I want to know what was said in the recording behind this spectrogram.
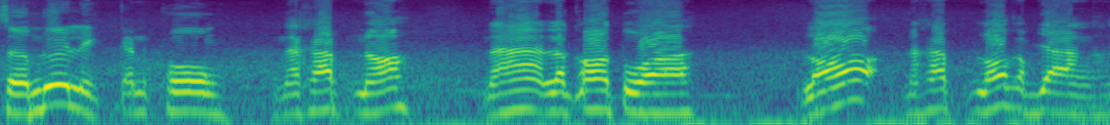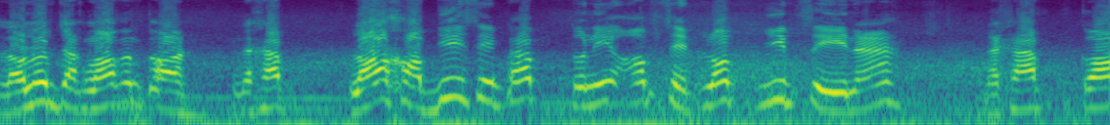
เสริมด้วยเหล็กกันโครงนะครับเนาะนะฮะแล้วก็ตัวล้อนะครับล้อกับยาง เราเริ่มจากล้อกันก่อนนะครับล้อขอบ 20 ครับ ตัวนี้ออฟเซ็ตลบ 24 นะ นะครับ ก็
